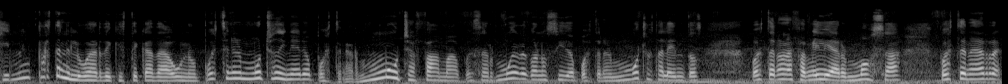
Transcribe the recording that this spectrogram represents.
que no importa en el lugar de que esté cada uno, puedes tener mucho dinero, puedes tener mucha fama, puedes ser muy reconocido, puedes tener muchos talentos, puedes tener una familia hermosa, puedes tener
